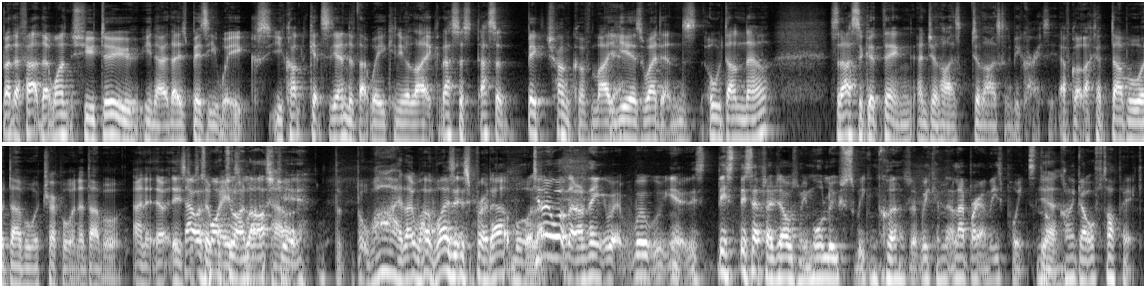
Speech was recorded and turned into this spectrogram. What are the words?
But the fact that once you do, you know, those busy weeks, you can't get to the end of that week and you're like, that's a that's a big chunk of my Yeah. year's weddings all done now. So that's a good thing, and July's July's going to be crazy. I've got like a double, a double, a triple, and a double, and it, it's That just was my July last out. year. But, but why? Like, why, why is it spread out more? Do you know what though? I think you know this this this episode is ultimately more loose. So we can we can elaborate on these points and Yeah. not kind of go off topic.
